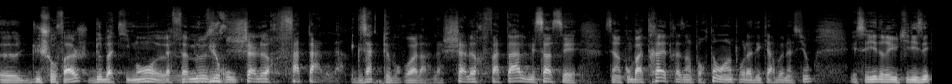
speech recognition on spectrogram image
euh, du chauffage de bâtiments La fameuse chaleur fatale. Exactement. Voilà, la chaleur fatale, mais ça, c'est un combat très, très important hein, pour la décarbonation. Essayer de réutiliser.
